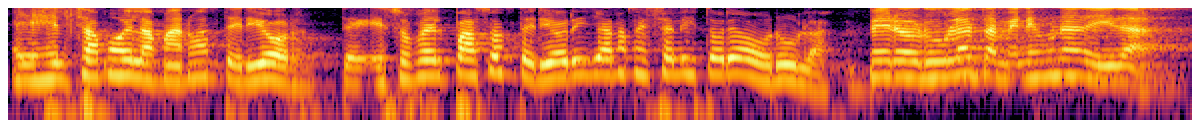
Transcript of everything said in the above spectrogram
Es el chamo de la mano anterior. Te- eso fue el paso anterior y ya no me sé la historia de Orula. Pero Orula también es una deidad.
